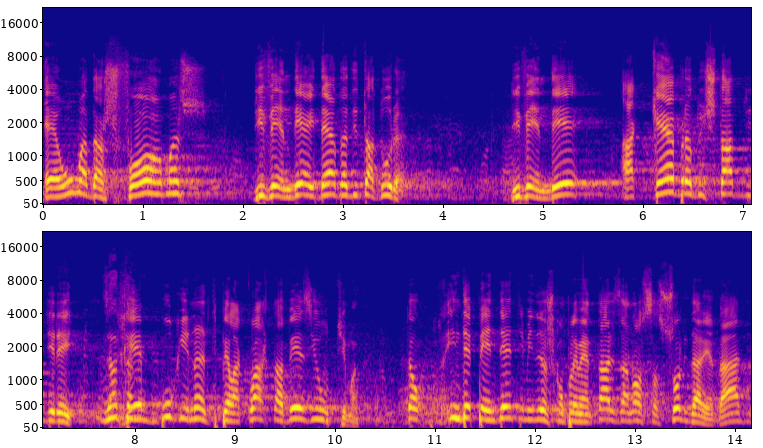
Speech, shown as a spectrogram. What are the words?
é uma das formas de vender a ideia da ditadura, de vender a quebra do Estado de Direito. Exatamente. Repugnante pela quarta vez e última. Então, independente de medidas complementares, a nossa solidariedade.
